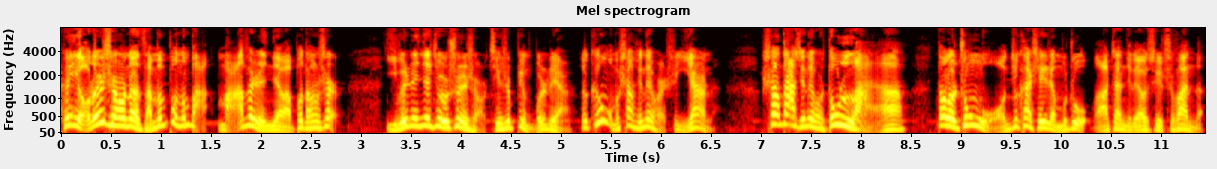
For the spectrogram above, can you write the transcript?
可有的时候呢，咱们不能把麻烦人家吧不当事儿，以为人家就是顺手，其实并不是这样。就跟我们上学那会儿是一样的，上大学那会儿都懒啊，到了中午你就看谁忍不住啊，站起来要去吃饭的，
